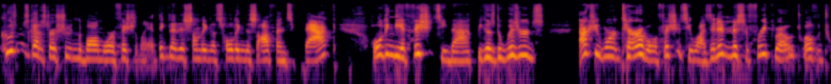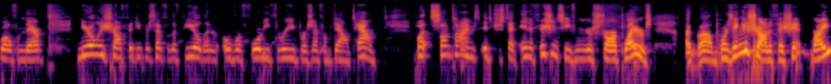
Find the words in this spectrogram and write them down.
Kuzma's got to start shooting the ball more efficiently. I think that is something that's holding this offense back, holding the efficiency back, because the Wizards actually weren't terrible efficiency wise. They didn't miss a free throw, 12 of 12 from there, nearly shot 50% from the field and over 43% from downtown. But sometimes it's just that inefficiency from your star players. Like uh, Porzingis shot efficient, right?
